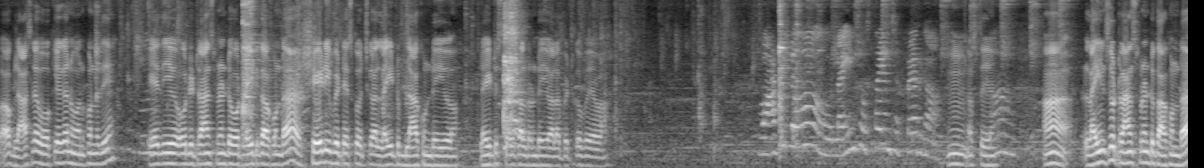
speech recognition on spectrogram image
బాగా గ్లాస్లో ఓకేగా నువ్వు అనుకున్నది. ఏది ఒకటి ట్రాన్స్పరెంట్ ఒకటి లైట్ కాకుండా షేడీ పెట్టేసుకోవచ్చు కదా లైట్ బ్లాక్ ఉండేయో లైట్ స్కై కలర్ ఉండేయో అలా పెట్టుకోపోయావా? వస్తాయి. లైన్స్ ట్రాన్స్పరెంట్ కాకుండా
